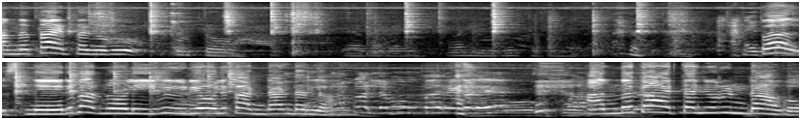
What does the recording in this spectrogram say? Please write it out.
അന്നത്തെ ആയിരത്തി അഞ്ഞൂറ് കൊടുത്തോ? ഇപ്പൊ നേരെ പറഞ്ഞോളി ഈ വീഡിയോ ഓൽ കണ്ടാണ്ടല്ലോ. അന്നൊക്കെ ആയിരത്തഞ്ഞൂറ് ഉണ്ടാവോ?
